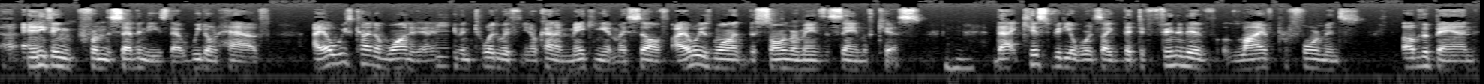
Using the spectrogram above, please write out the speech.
uh, anything from the 70s that we don't have. I always kind of wanted, and I even toyed with, you know, kind of making it myself. I always want the song remains the same of Kiss. Mm-hmm. That Kiss video where it's like the definitive live performance of the band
